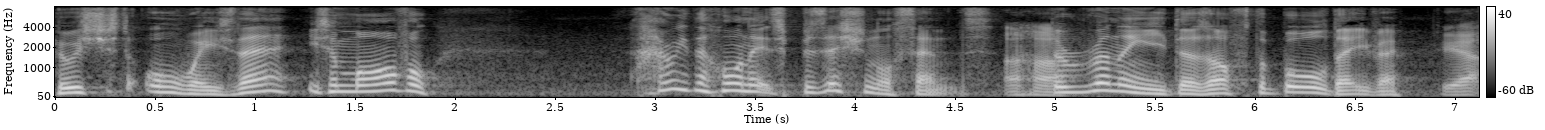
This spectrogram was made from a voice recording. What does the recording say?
who is just always there. He's a marvel. Harry the Hornet's positional sense, Uh-huh. the running he does off the ball, David, Yeah.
